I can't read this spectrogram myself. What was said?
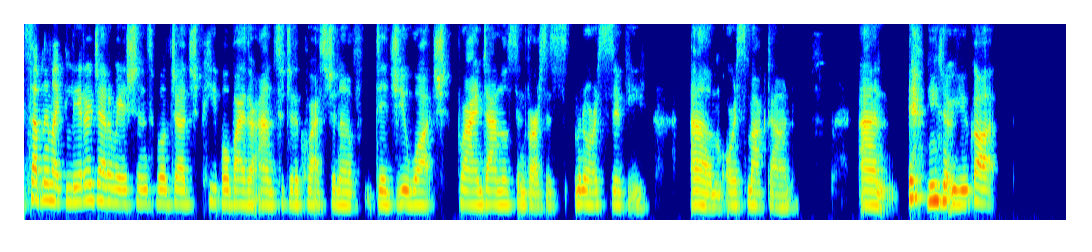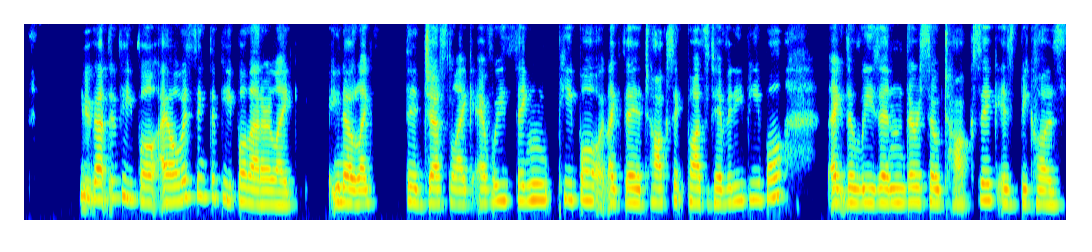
something like later generations will judge people by their answer to the question of did you watch Bryan Danielson versus Minoru Suzuki um or SmackDown? And you know, you got you got the people. I always think the people that are like, you know, like they just like everything people, like the toxic positivity people, like the reason they're so toxic is because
